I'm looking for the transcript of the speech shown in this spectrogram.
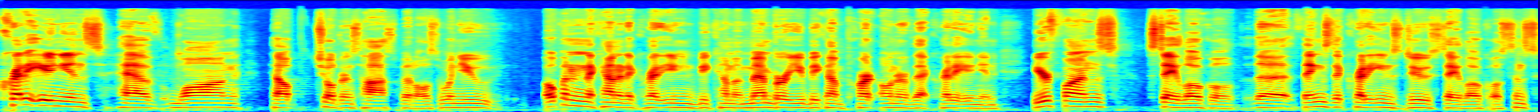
credit unions have long helped children's hospitals. When you open an account at a credit union, become a member, you become part owner of that credit union. Your funds stay local. The things that credit unions do stay local. Since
